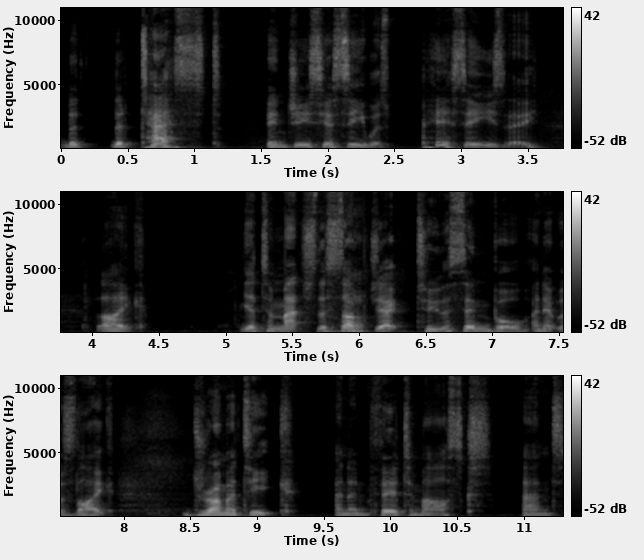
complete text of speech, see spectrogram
the the test in GCSE was piss easy. Like you had to match the subject to the symbol, and it was like dramatique, and then theatre masks, and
